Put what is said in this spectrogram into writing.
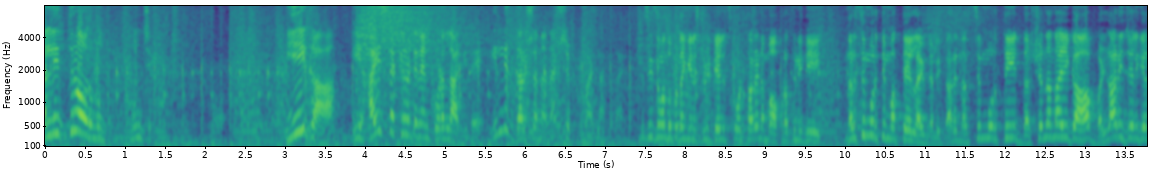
ಅಲ್ಲಿದ್ರು ಅವರು ಮುಂದೆ, ಮುಂಚೆ. ಈಗ ಈ ಹೈ ಸೆಕ್ಯೂರಿಟಿ ಏನು ಕೊಡಲಾಗಿದೆ, ಇಲ್ಲಿ ದರ್ಶನನ ಶಿಫ್ಟ್ ಮಾಡಲಾಗ್ತಾ ಇದೆ. ಈ ಸಂಬಂಧಪಟ್ಟಂಗೆ ಡೀಟೇಲ್ಸ್ ಕೊಡ್ತಾರೆ. ನಮ್ಮ ಪ್ರತಿನಿಧಿ ನರಸಿಂಹಮೂರ್ತಿ ಮತ್ತೆ ಲೈವ್ ನಲ್ಲಿದ್ದಾರೆ. ನರಸಿಂಹಮೂರ್ತಿ ದರ್ಶನನ ಈಗ ಬಳ್ಳಾರಿ ಜೈಲಿಗೆ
